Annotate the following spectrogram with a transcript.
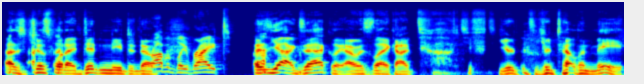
That's just what I didn't need to know. Probably right. Uh, yeah, exactly. I was like, I, you're you're telling me.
